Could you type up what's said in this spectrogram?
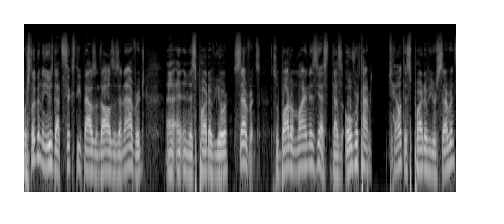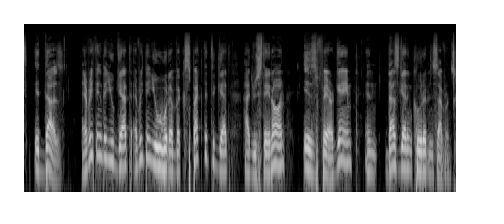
We're still going to use that sixty thousand dollars as an average, uh, and, and as part of your severance. So bottom line is yes, does overtime count as part of your severance? It does. Everything that you get, everything you would have expected to get had you stayed on, is fair game and does get included in severance.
